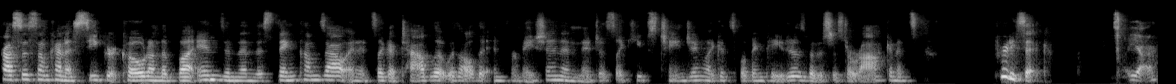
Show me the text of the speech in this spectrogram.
presses some kind of secret code on the buttons, and then this thing comes out, and it's like a tablet with all the information, and it just like keeps changing, like it's flipping pages, but it's just a rock, and it's pretty sick. Yeah.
